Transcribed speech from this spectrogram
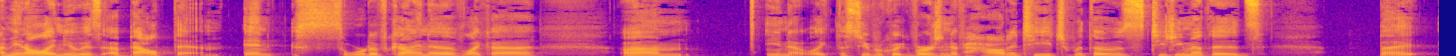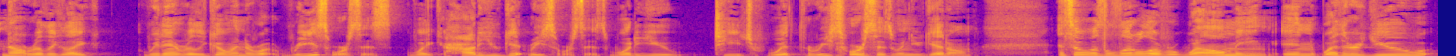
I mean, all I knew is about them and sort of kind of like a, um, you know, like the super quick version of how to teach with those teaching methods, but not really like we didn't really go into what resources, like how do you get resources? What do you teach with the resources when you get them? And so it was a little overwhelming in whether you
